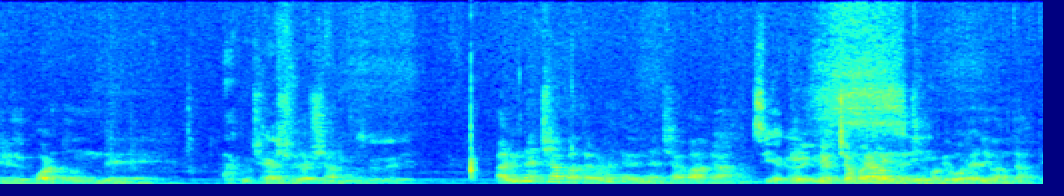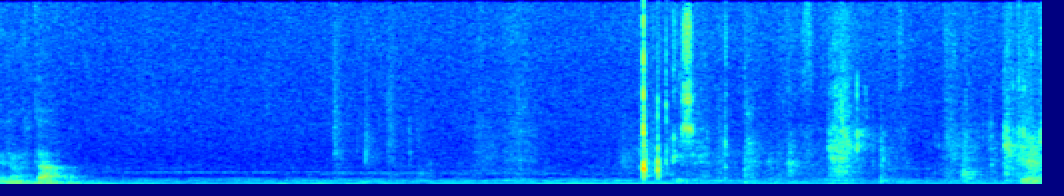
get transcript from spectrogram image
en el cuarto donde escuchamos los llantos. Había una chapa, ¿te acuerdas que había una chapa acá? Sí, acá Que- hay una chapa enorme. esa chapa que vos la levantaste, ¿no está? ¿Qué es esto? ¿Qué es?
